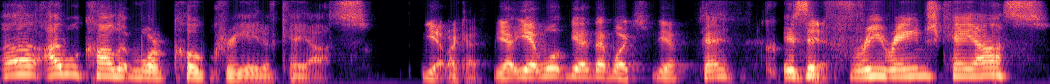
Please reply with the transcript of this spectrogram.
uh, i will call it more co-creative chaos Yeah. Okay. Yeah. Yeah. Well. Yeah. That works. Yeah. okay is it Yeah. free range chaos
